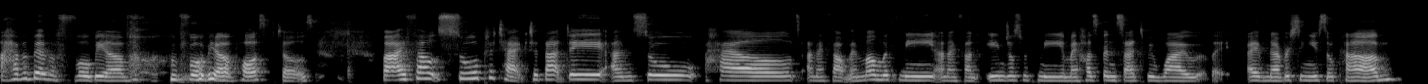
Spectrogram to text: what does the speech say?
I have a bit of a phobia of phobia of hospitals. But I felt so protected that day and so held. And I felt my mum with me and I found angels with me. And my husband said to me, Wow, like I've never seen you so calm.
